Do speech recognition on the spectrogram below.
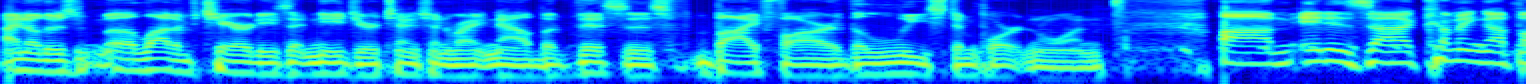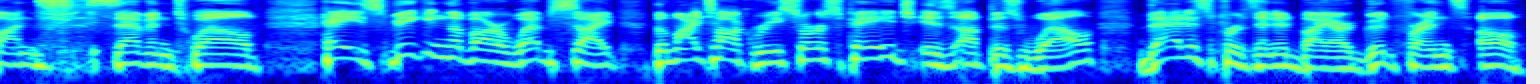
I know there's a lot of charities that need your attention right now, but this is by far the least important one. Um, it is uh, coming up on 712. Hey, speaking of our website, the My Talk resource page is up as well. That is presented by our good friends, oh,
